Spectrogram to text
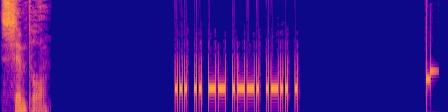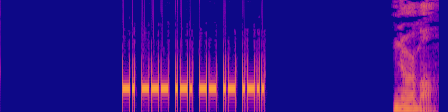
Simple. Normal.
